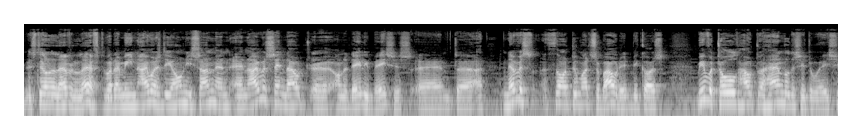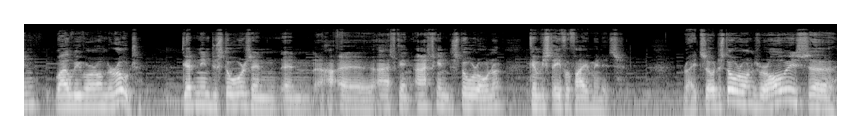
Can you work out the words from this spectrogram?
there's still 11 left. But I mean, I was the only son, and, and I was sent out uh, on a daily basis, and uh, I never thought too much about it because we were told how to handle the situation while we were on the road, getting into stores and and uh, asking asking the store owner, "Can we stay for five minutes?" Right. So the store owners were always uh,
